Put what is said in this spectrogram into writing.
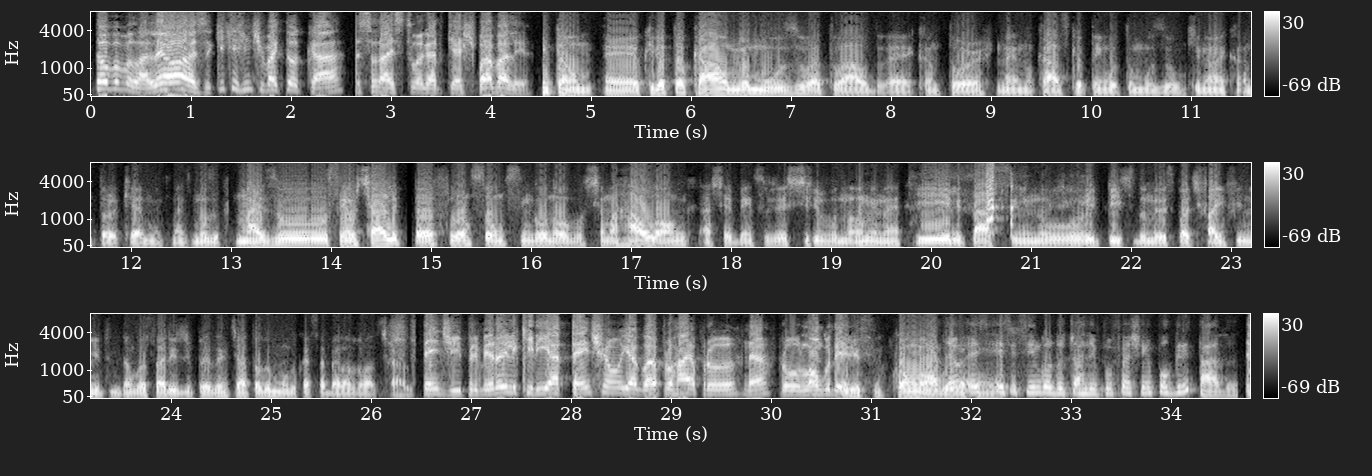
Então vamos lá, Leózio, o que, que a gente vai tocar nessa, esse Logado Cast pra valer? Então, é, eu queria tocar o meu muso atual, é, cantor, né? No caso que eu tenho outro muso que não é cantor, que é muito mais muso. Mas o senhor Charlie Puff lançou um single novo, chama How Long. Achei bem sugestivo o nome, né? E ele tá assim no repeat do meu Spotify infinito. Então gostaria de presentear todo mundo com essa bela voz, Charlie. Entendi. Primeiro ele queria attention e agora pro raio, pro, né, pro longo dele. Isso, quão longo. Eu- esse, esse single do Charlie Puth eu achei um pouco gritado.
